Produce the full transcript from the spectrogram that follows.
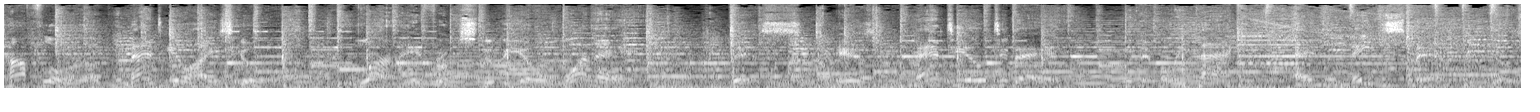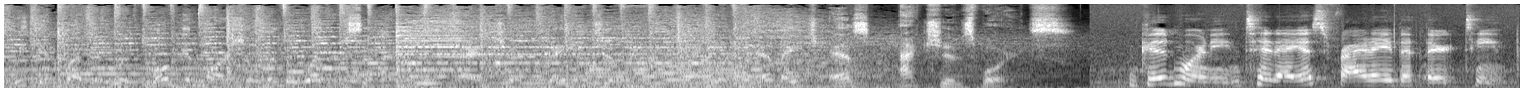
top floor of Manteo High School. Live from Studio 1A, this is Manteo Today with Emily Pack and Nate Smith. Your weekend weather with Logan Marshall in the Weather Center and Janae Gillian with MHS Action Sports. Good morning. Today is Friday the 13th.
